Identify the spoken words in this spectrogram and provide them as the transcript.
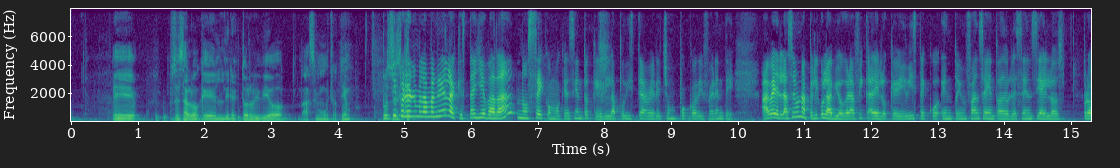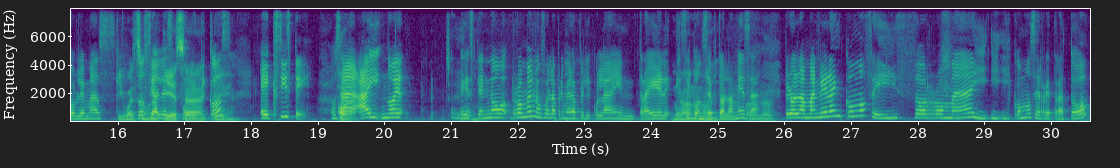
eh, pues es algo que el director vivió hace mucho tiempo. Pues sí, es pero que- la manera en la que está llevada, no sé, como que siento que la pudiste haber hecho un poco diferente. A ver, el hacer una película biográfica de lo que viviste en tu infancia y en tu adolescencia y los problemas Que igual sea una sociales pieza, y políticos, que- existe. O sea, Ahora- hay, no, este, no, Roma no fue la primera película en traer No, ese no, no. concepto a la mesa. Pero la manera en cómo se hizo Roma y, y- y cómo se retrató,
